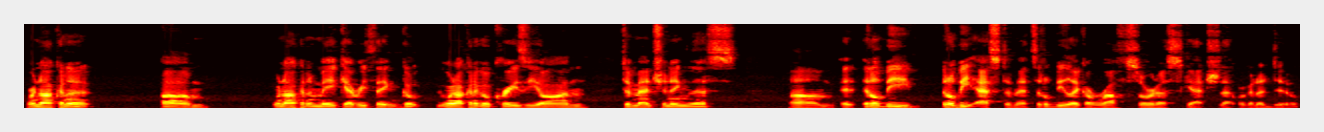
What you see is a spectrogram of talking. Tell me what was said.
We're not going to um, we're not going to make everything go. We're not going to go crazy on dimensioning this. Um, it, it'll be it'll be estimates. It'll be like a rough sort of sketch that we're going to do.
